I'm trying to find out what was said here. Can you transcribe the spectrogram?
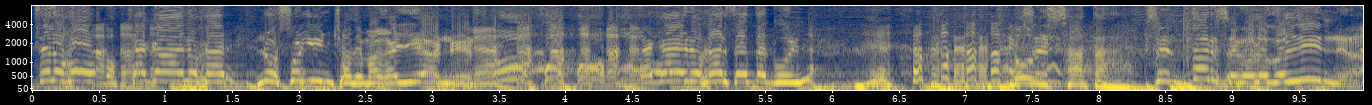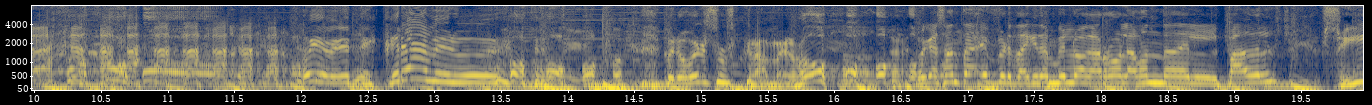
se enojó, se acaba de enojar. no soy hincha de Magallanes. Oh, Se acaba de enojar Santa Cool. Don Sata. Sentarse con lo colina. Oye, pero este es Kramer, weón. Pero versus Kramer. Oiga, Santa, ¿es verdad que también lo agarró la banda del paddle? Sí,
